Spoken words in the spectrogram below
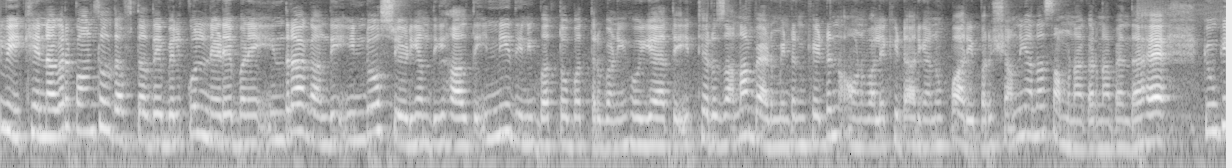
ਵਿਖੇ ਨਗਰ ਕੌਂਸਲ ਦਫ਼ਤਰ ਦੇ ਬਿਲਕੁਲ ਨੇੜੇ ਬਣੇ ਇੰਦਰਾ ਗਾਂਧੀ ਇੰਡੋਰ ਸਟੇਡੀਅਮ ਦੀ ਹਾਲਤ ਇੰਨੀ ਦਿਨੀ ਬੱਤੋ ਬੱਤਰ ਬਣੀ ਹੋਈ ਹੈ ਤੇ ਇੱਥੇ ਰੋਜ਼ਾਨਾ ਬੈਡਮਿੰਟਨ ਖੇਡਣ ਆਉਣ ਵਾਲੇ ਖਿਡਾਰੀਆਂ ਨੂੰ ਭਾਰੀ ਪਰੇਸ਼ਾਨੀਆਂ ਦਾ ਸਾਹਮਣਾ ਕਰਨਾ ਪੈਂਦਾ ਹੈ, ਕਿਉਂਕਿ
